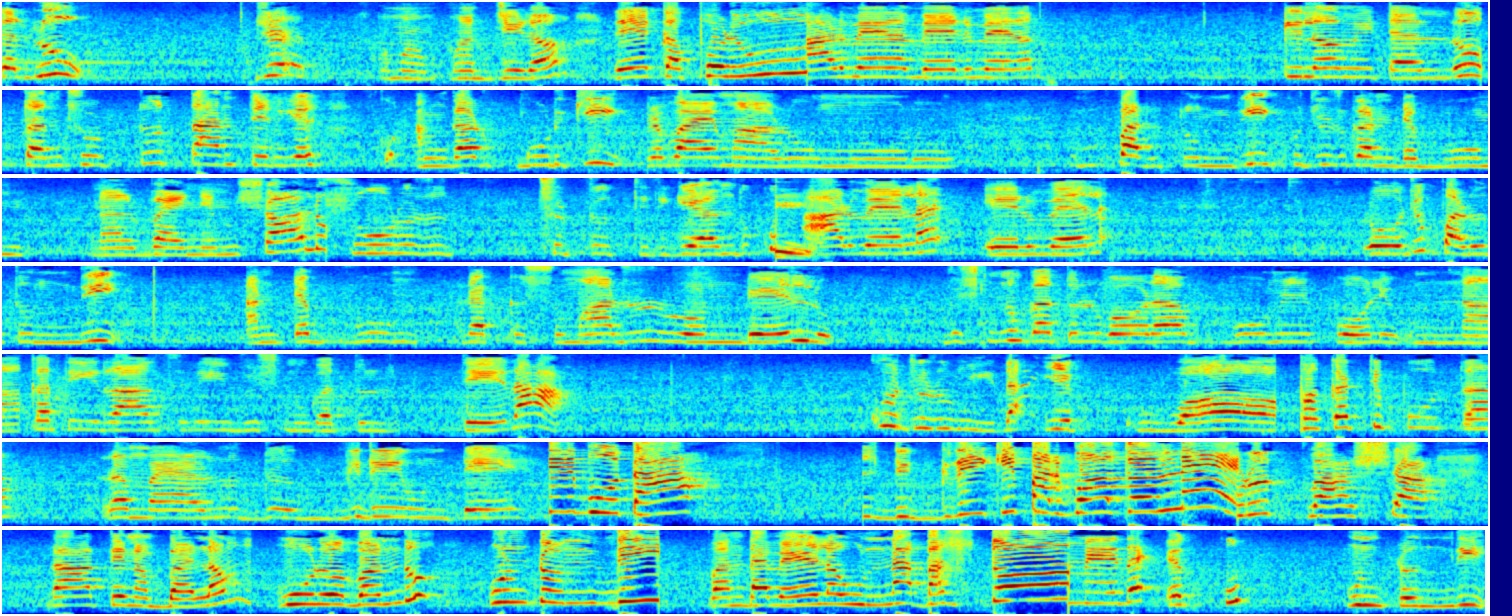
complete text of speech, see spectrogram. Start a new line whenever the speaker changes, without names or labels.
రేఖలు. మధ్యలో పొడవు ఆరు వేల వేరు వేల కిలోమీటర్లు. తన చుట్టూ తాను తిరిగే అంగారు గుడికి ఇరవై ఆరు మూడు పడుతుంది. కుజుడు కంటే భూమి నలభై నిమిషాలు. సూర్యుడు చుట్టూ తిరిగేందుకు ఆరు వేల ఏడు వేల రోజు పడుతుంది. అంటే భూమి లెక్క సుమారు రెండేళ్ళు. విష్ణుగతులు కూడా భూమిని పోలి ఉన్న కతి రాశి విష్ణుగతులు తేరా? కుజుడు మీద ఎక్కువ. పకటి పూత రమాయలు డిగ్రీ ఉంటే. పూత పెట్టిన బలం మూడో బంధు ఉంటుంది. వంద వేల ఉన్న బస్తో మీద ఎక్కువ ఉంటుంది.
